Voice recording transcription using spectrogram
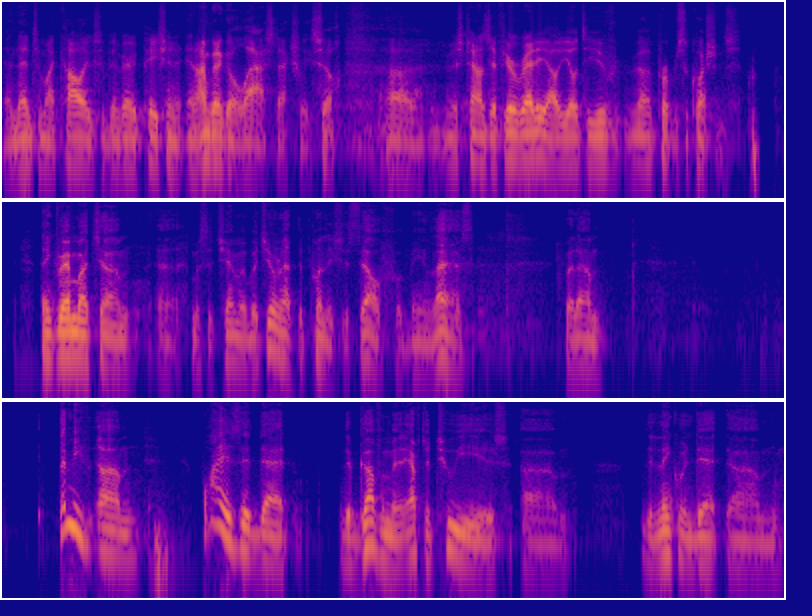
and then to my colleagues who have been very patient, and I'm going to go last, actually. So, uh, Ms. Townsend, if you are ready, I will yield to you for the purpose of questions. Thank you very much, um, uh, Mr. Chairman, but you don't have to punish yourself for being last. But um, let me, um, why is it that the government, after two years, um, delinquent debt um,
